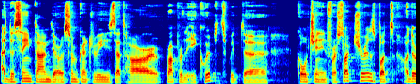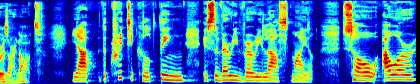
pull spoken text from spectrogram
At the same time, there are some countries that are properly equipped with the cold chain infrastructures, but others are not. Yeah, the critical thing is the very, very last mile. So our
